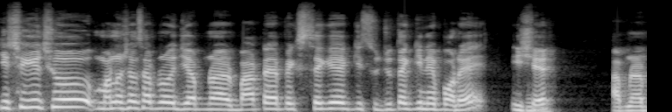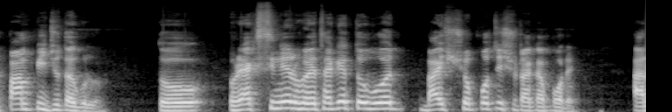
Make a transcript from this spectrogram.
কিছু কিছু মানুষ আছে আপনার ওই যে আপনার বাটা অ্যাপেক্স থেকে কিছু জুতা কিনে পরে ইসের আপনার পাম্পি জুতাগুলো। তো র্যাক্সিনের হয়ে থাকে তবুও বাইশশো পঁচিশশো টাকা পরে আর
